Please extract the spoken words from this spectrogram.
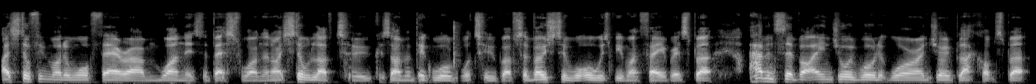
I still think Modern Warfare um, One is the best one, and I still love Two because I'm a big World War Two buff. So those two will always be my favourites. But I haven't said that I enjoyed World at War, I enjoyed Black Ops, but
